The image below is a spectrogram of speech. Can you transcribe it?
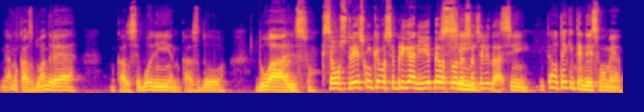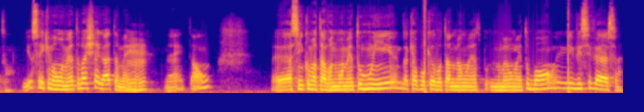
Né? No caso do André, no caso do Cebolinha, no caso do, do Alisson. Que são os três com quem você brigaria pela sim, versatilidade. Sim, então eu tenho que entender esse momento. E eu sei que o meu momento vai chegar também. Uhum. Né? Então, é, assim como eu estava no momento ruim, daqui a pouco eu vou estar no meu momento, no meu momento bom e vice-versa.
